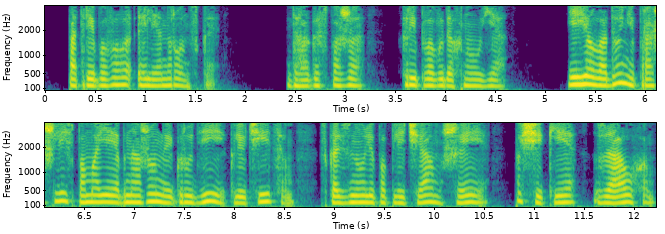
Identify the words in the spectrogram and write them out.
— потребовала Элен Ронская. «Да, госпожа», — хрипло выдохнул я. Ее ладони прошлись по моей обнаженной груди, ключицам, скользнули по плечам, шее, по щеке, за ухом,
